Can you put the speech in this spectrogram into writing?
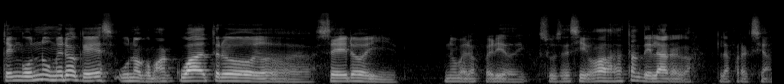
tengo un número que es 1,40 y números periódicos sucesivos. bastante larga la fracción.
